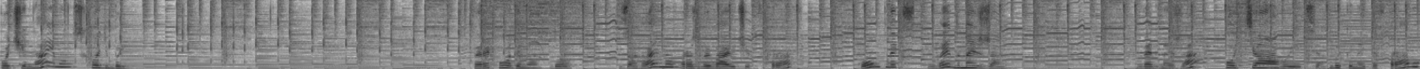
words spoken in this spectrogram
Починаємо з ходьби. Переходимо до загально розвиваючих вправ комплекс ведмежа. Ведмежа потягується. Виконайте вправу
